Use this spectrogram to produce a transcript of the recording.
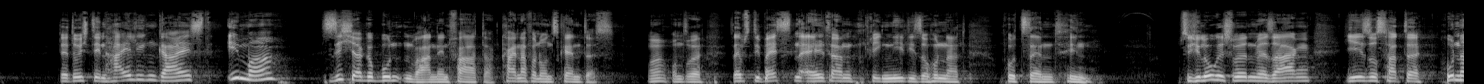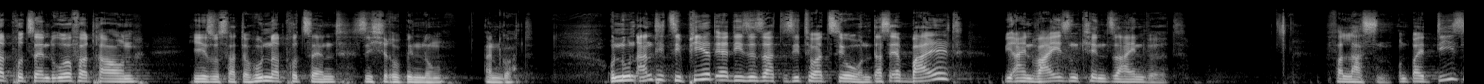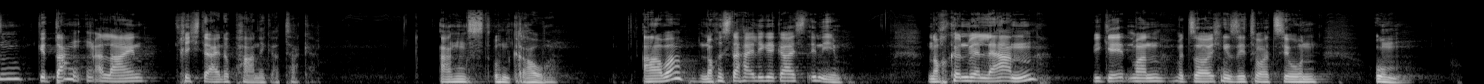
der durch den Heiligen Geist immer sicher gebunden war an den Vater. Keiner von uns kennt das. Unsere, selbst die besten Eltern kriegen nie diese 100 Prozent hin. Psychologisch würden wir sagen, Jesus hatte 100 Prozent Urvertrauen, Jesus hatte 100 Prozent sichere Bindung an Gott. Und nun antizipiert er diese Situation, dass er bald wie ein Waisenkind sein wird. Verlassen. Und bei diesem Gedanken allein kriegt er eine Panikattacke. Angst und Grauen. Aber noch ist der Heilige Geist in ihm. Noch können wir lernen, wie geht man mit solchen Situationen um.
